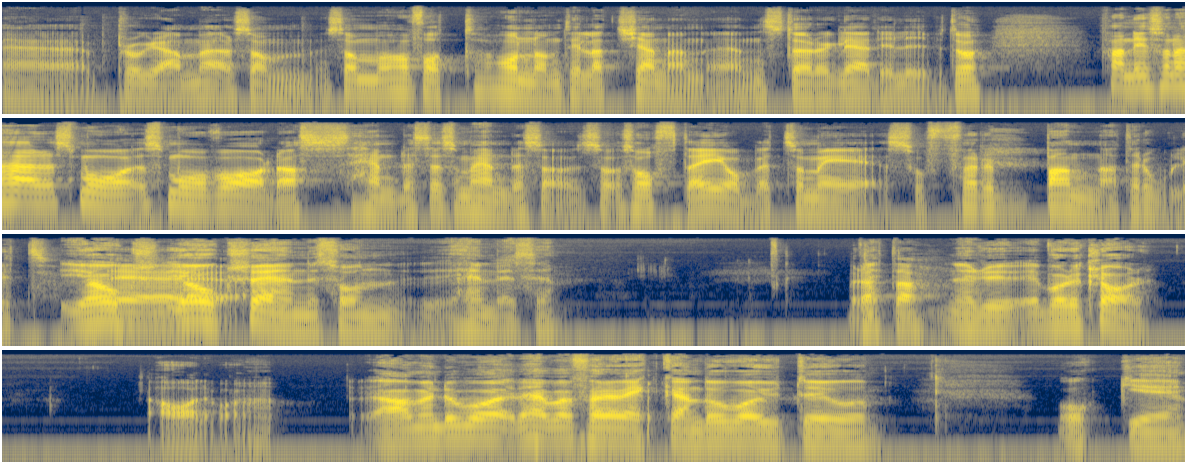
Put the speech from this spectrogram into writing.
eh, program här som, som har fått honom till att känna en, en större glädje i livet. Och, Fan, det är sådana här små, små vardagshändelser som händer så, så, så ofta i jobbet som är så förbannat roligt. Jag också, Eh, jag också en sån händelse. Berätta. När du, var du klar? Ja, det var det. Ja, men då var, det här var förra veckan. Då var jag ute och, och eh,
